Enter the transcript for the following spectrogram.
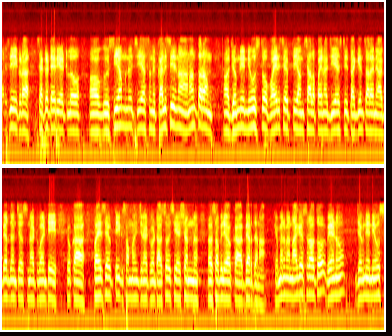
పరిస్థితి ఇక్కడ సెక్రటేరియట్లో సీఎం సిఎస్ కలిసిన అనంతరం జమ్నీ న్యూస్తో న్యూస్తో ఫైర్ సేఫ్టీ అంశాలపైన జీఎస్టీ తగ్గించాలని అభ్యర్థన చేస్తున్నటువంటి ఒక ఫైర్ సేఫ్టీకి సంబంధించినటువంటి అసోసియేషన్ సభ్యుల యొక్క అభ్యర్థన. కెమెరామెన్ నాగేశ్వరరావుతో వేణు జమ్నీ న్యూస్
